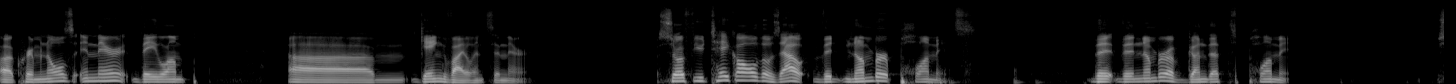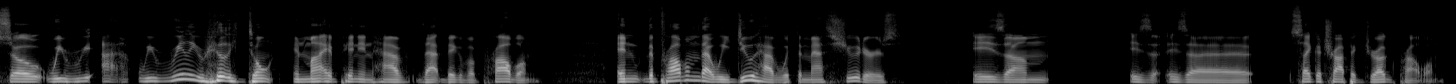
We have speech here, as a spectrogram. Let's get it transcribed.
uh, criminals in there, they lump um, gang violence in there. So if you take all those out, the number plummets. The the number of gun deaths plummet. So we re- uh, we really really don't in my opinion have that big of a problem. And the problem that we do have with the mass shooters is um is is a psychotropic drug problem.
